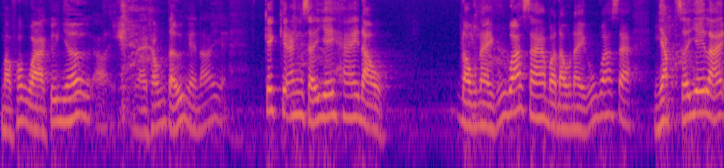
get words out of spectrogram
mà pháp hòa cứ nhớ ờ, ngài khổng tử ngài nói cái, cái ăn sợi dây hai đầu đầu này cũng quá xa và đầu này cũng quá xa. Nhập sợi dây lại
